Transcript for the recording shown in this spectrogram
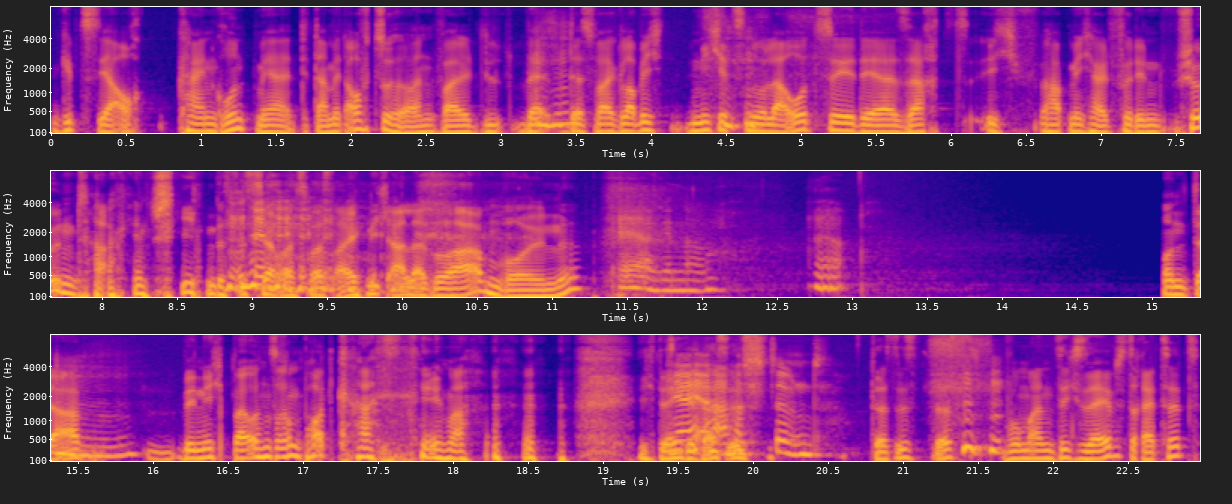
gibt es ja auch keinen Grund mehr, damit aufzuhören, weil Mhm. das war, glaube ich, nicht jetzt nur Laoze, der sagt, ich habe mich halt für den schönen Tag entschieden. Das ist ja was, was eigentlich alle so haben wollen. Ne? ja, genau. Ja. Und da Mhm. bin ich bei unserem Podcast-Thema. Ich denke, ja, ja, das, ist, stimmt. das ist das, wo man sich selbst rettet.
